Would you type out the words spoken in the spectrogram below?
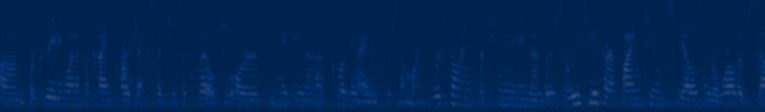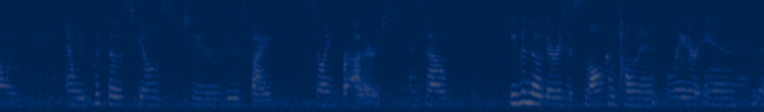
um, or creating one-of-a-kind projects such as a quilt or making a clothing item for someone. We're sewing for community members, so take our fine-tuned skills in the world of sewing and we put those skills to use by sewing for others. And so even though there is a small component later in the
